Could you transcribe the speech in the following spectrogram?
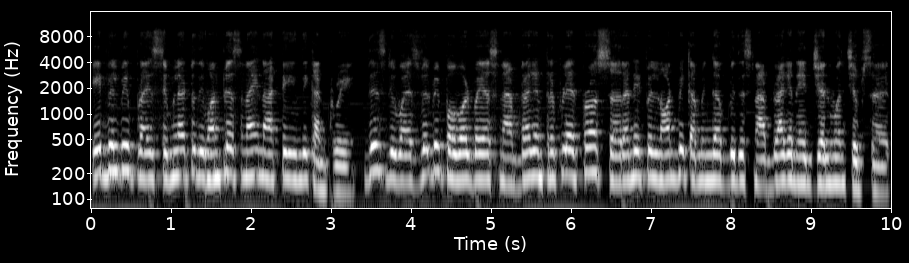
It will be priced similar to the OnePlus 9 RT in the country. This device will be powered by a Snapdragon 888 processor and it will not be coming up with the Snapdragon 8 Gen 1 chipset.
